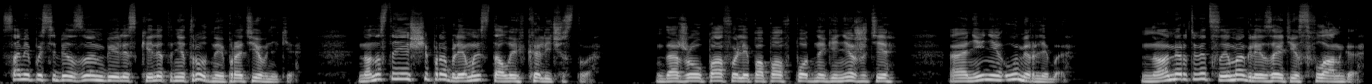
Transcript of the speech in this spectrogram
Сами по себе зомби или скелеты нетрудные противники, но настоящей проблемой стало их количество. Даже упав или попав под ноги нежити, они не умерли бы. Но мертвецы могли зайти с фланга.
